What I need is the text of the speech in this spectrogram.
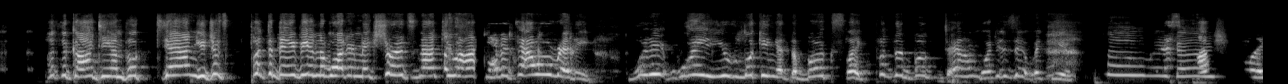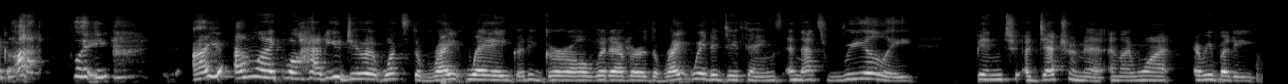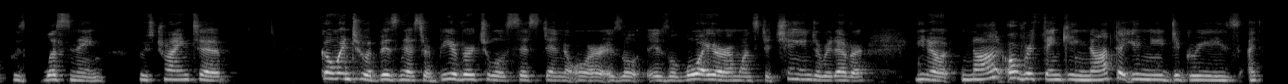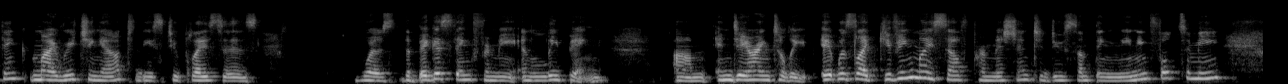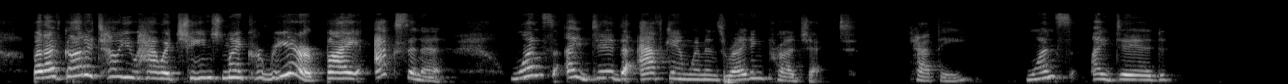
put the goddamn book down. You just put the baby in the water and make sure it's not too hot. Have a towel ready. What are, why are you looking at the books? Like, put the book down. What is it with you? Oh my gosh. like honestly i i'm like well how do you do it? What's the right way? Goody girl whatever the right way to do things. And that's really been to a detriment. And i want everybody who's listening who's trying to go into a business or be a virtual assistant or is a, is a lawyer and wants to change or whatever you know not overthinking not that you need degrees. I think my reaching out to these two places was the biggest thing for me in leaping um, and daring to leap. It was like giving myself permission to do something meaningful to me. But I've got to tell you how it changed my career by accident. Once I did the Afghan Women's Writing Project, Kathy, once I did,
